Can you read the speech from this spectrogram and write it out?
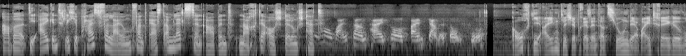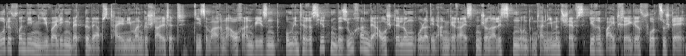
aber die eigentliche Preisverleihung fand erst am letzten Abend nach der Ausstellung statt. Auch die eigentliche Präsentation der Beiträge wurde von den jeweiligen Wettbewerbsteilnehmern gestaltet. Diese waren auch anwesend, um interessierten Besuchern der Ausstellung oder den angereisten Journalisten und Unternehmenschefs ihre Beiträge vorzustellen.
